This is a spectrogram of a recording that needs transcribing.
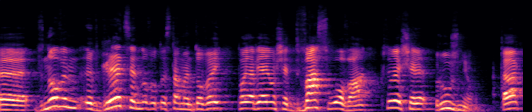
E, w, nowym, w Grece nowotestamentowej pojawiają się dwa słowa, które się różnią. Tak?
